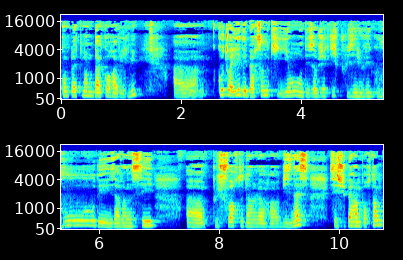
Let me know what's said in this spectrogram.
complètement d'accord avec lui. côtoyer des personnes qui ont des objectifs plus élevés que vous, des avancées euh, plus fortes dans leur euh, business, c'est super important.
